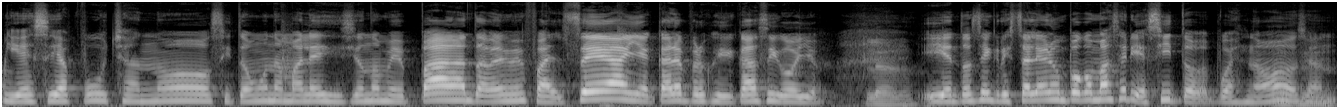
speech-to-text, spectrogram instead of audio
y decía, pucha, no, si tomo una mala decisión no me pagan, tal vez me falsean y acá la perjudicada sigo yo. Claro. Y entonces Cristal era un poco más seriecito, pues, ¿no? O sea, Ujú.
